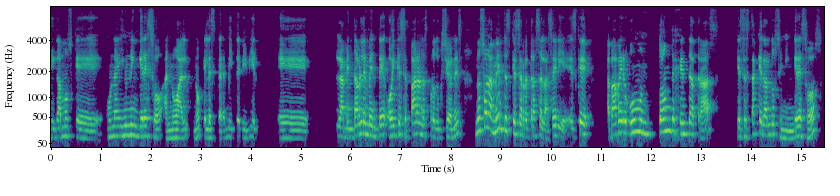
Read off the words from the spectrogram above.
digamos que, una, un ingreso anual, ¿no? Que les permite vivir. Eh, lamentablemente, hoy que se paran las producciones, no solamente es que se retrase la serie, es que va a haber un montón de gente atrás que se está quedando sin ingresos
